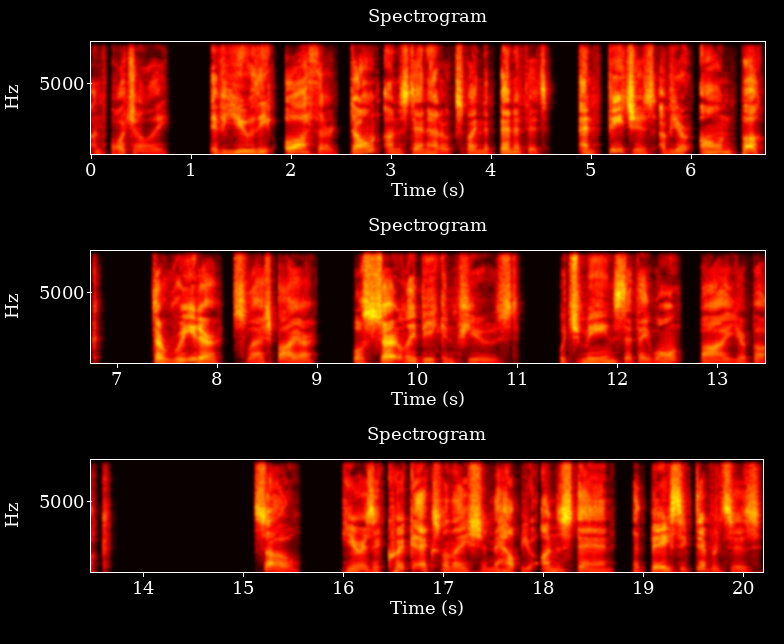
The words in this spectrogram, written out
unfortunately, if you, the author, don't understand how to explain the benefits and features of your own book, the reader slash buyer will certainly be confused, which means that they won't buy your book. So, here is a quick explanation to help you understand the basic differences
